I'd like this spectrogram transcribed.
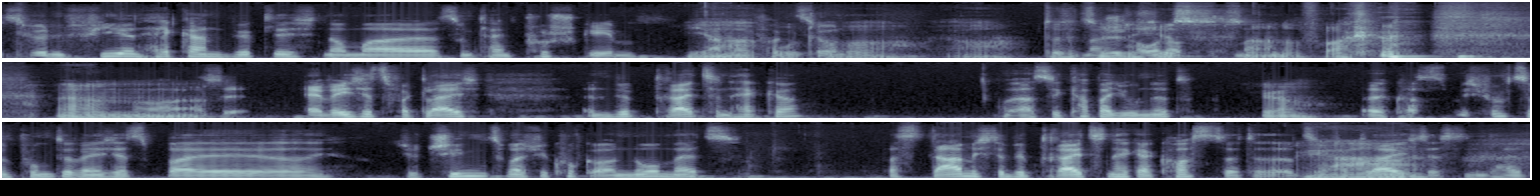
Es würden vielen Hackern wirklich nochmal so einen kleinen Push geben. Ja, gut, aber ja, das jetzt Mal nötig schauen, ist, ist eine andere Frage. ähm, also, äh, wenn ich jetzt vergleiche, ein VIP 13 Hacker, also die Kappa Unit, ja. äh, kostet mich 15 Punkte, wenn ich jetzt bei äh, Eugene zum Beispiel gucke, oder Nomads, was da mich der VIP 13 Hacker kostet, äh, zum Ja. Vergleich, das sind halt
